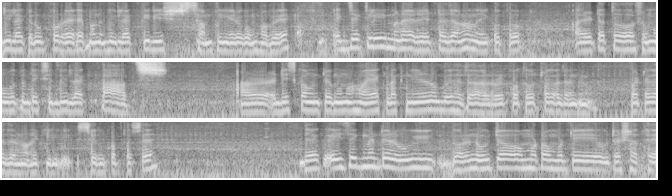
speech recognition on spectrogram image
দুই লাখের উপরে মানে দুই লাখ তিরিশ সামথিং এরকম হবে। এক্স্যাক্টলি মানে রেটটা জানা নাই কত। আর এটা তো সম্ভবত দেখছি দুই লাখ পাঁচ। আর ডিসকাউন্টে মনে হয় এক লাখ নিরানব্বই হাজার, কত টাকা জানি কয় টাকা জানি আর কি সেল করতেছে। দেখ, এই সেগমেন্টের ওই, ধরেন ওইটাও মোটামুটি ওইটার সাথে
